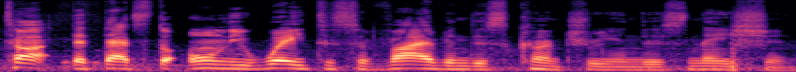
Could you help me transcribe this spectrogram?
Taught that that's the only way to survive in this country, in this nation.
